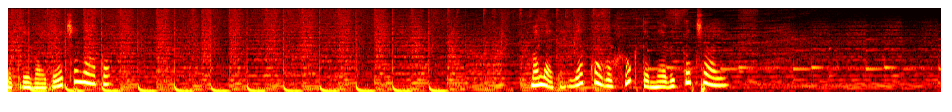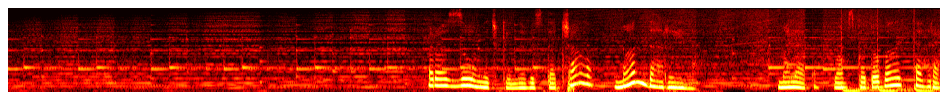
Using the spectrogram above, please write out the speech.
закривайте оченята. Малята, якого фрукта не вистачає? Розумнички не вистачало мандарина. Малята, вам сподобалась ця гра?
